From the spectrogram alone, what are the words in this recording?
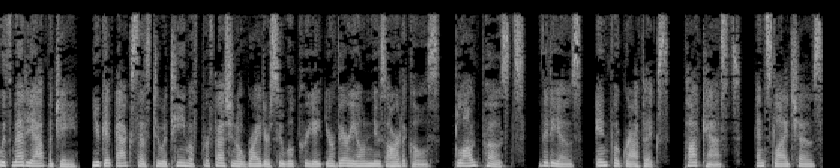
With Mediapogee, you get access to a team of professional writers who will create your very own news articles, blog posts, videos, infographics, podcasts, and slideshows.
